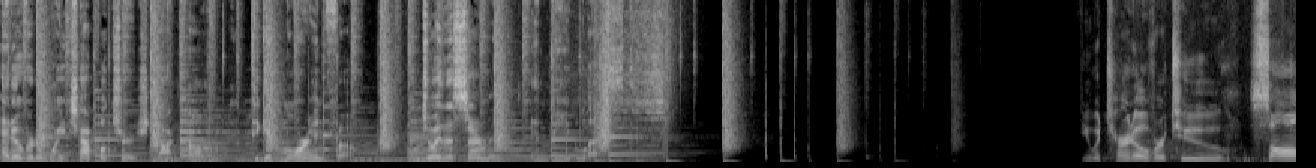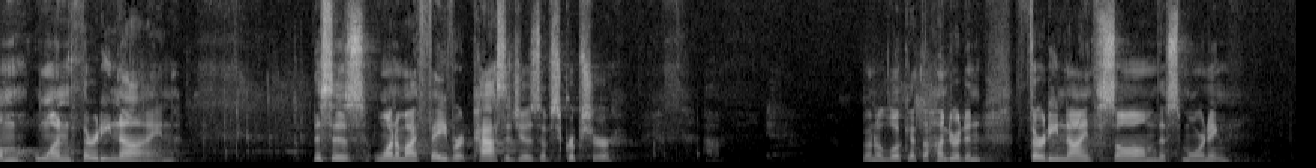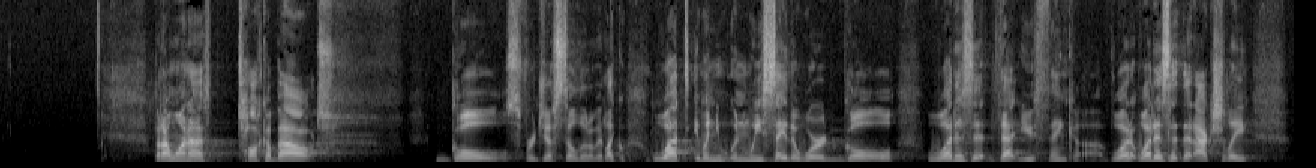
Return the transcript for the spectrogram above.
Head over to whitechapelchurch.com to get more info. Enjoy the sermon and be blessed. If you would turn over to Psalm 139, this is one of my favorite passages of Scripture. We're going to look at the 139th Psalm this morning. But I want to talk about goals for just a little bit. Like, what, when, you, when we say the word goal, what is it that you think of? What, what is it that actually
